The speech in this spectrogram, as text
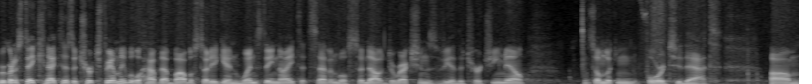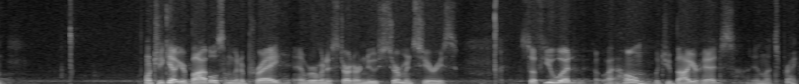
we're going to stay connected as a church family. We'll have that Bible study again Wednesday nights at 7. We'll send out directions via the church email. And so I'm looking forward to that. Um, I want you to get out your Bibles. I'm going to pray, and we're going to start our new sermon series. So if you would, at home, would you bow your heads and let's pray.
